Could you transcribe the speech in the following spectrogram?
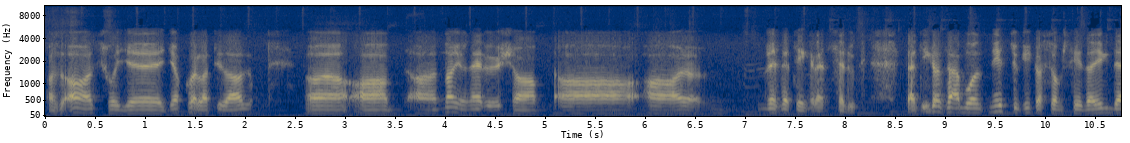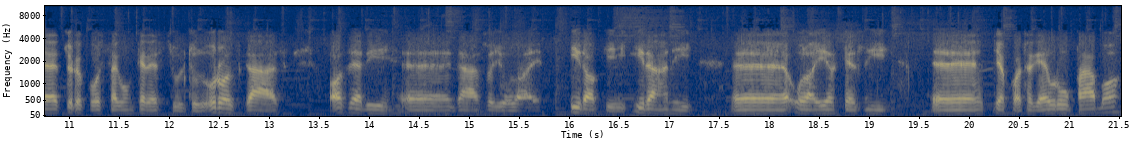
az az, hogy gyakorlatilag a, a, a nagyon erős a, a, a vezetékrendszerük. Tehát igazából néztük ki a szomszédaik, de Törökországon keresztül tud orosz gáz, azeri e, gáz vagy olaj, iraki, iráni e, olaj érkezni e, gyakorlatilag Európába,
